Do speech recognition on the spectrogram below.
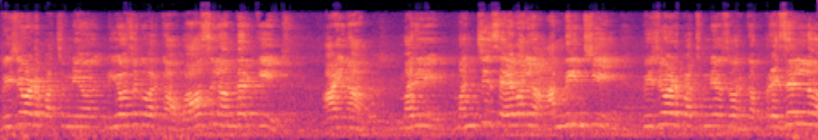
విజయవాడ పశ్చిమ నియో- నియోజకవర్గ వాసులందరికీ ఆయన మరి మంచి సేవలను అందించి విజయవాడ పశ్చిమ నియోజకవర్గ ప్రజలను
